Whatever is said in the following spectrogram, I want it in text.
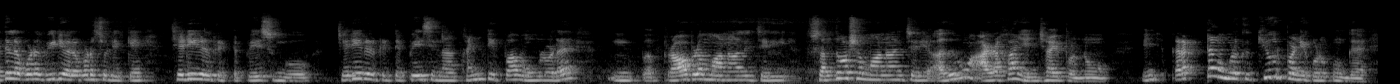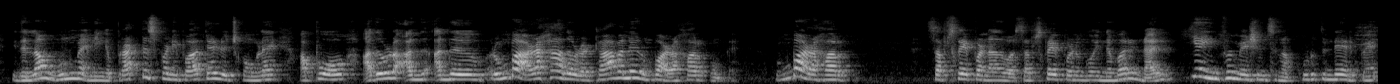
இதில் கூட வீடியோவில் கூட சொல்லியிருக்கேன். செடிகள்கிட்ட பேசுங்கோ. செடிகள்கிட்ட பேசினா கண்டிப்பாக உங்களோட ப்ராப்ளம் ஆனாலும் சரி சந்தோஷமானாலும் சரி அதுவும் அழகாக என்ஜாய் பண்ணும். கரெக்டாக உங்களுக்கு க்யூர் பண்ணி கொடுக்குங்க. இதெல்லாம் உண்மை. நீங்கள் ப்ராக்டிஸ் பண்ணி பார்த்தேன்னு வச்சுக்கோங்களேன். அப்போது அதோட அந்த அந்த ரொம்ப அழகாக அதோட ட்ராவலே ரொம்ப அழகாக இருக்குங்க. ரொம்ப அழகாக இருக்கும். சப்ஸ்கிரைப் பண்ணாதவா சப்ஸ்கிரைப் பண்ணுங்க. இந்த மாதிரி நிறைய இன்ஃபர்மேஷன்ஸ் நான் கொடுத்துட்டே இருப்பேன்.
